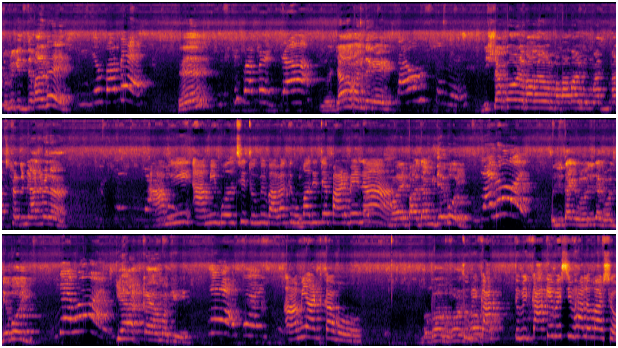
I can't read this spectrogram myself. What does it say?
তুমি কি দিতে পারবে? হ্যাঁ? যাও ওখান থেকে। ডিস্টার্ব করো না বাবা বাবার মাঝ- মাঝখানে তুমি আসবে না। আমি আমি বলছি তুমি বাবাকে উমা দিতে পারবে না। সবাই পাঁচ আমি দেবই। ওই যে তাকে ওই যে দেবই। কে আটকায় আমাকে? আমি আটকাবো। তুমি কাক তুমি কাকে বেশি ভালোবাসো?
